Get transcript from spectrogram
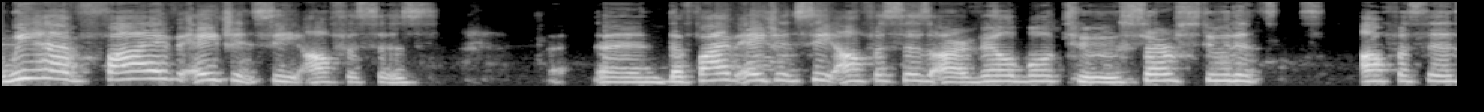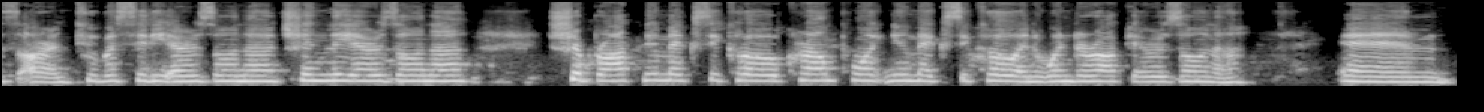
we have five agency offices. And the five agency offices are available to serve students offices are in Tuba City, Arizona, Chinle, Arizona, Shiprock, New Mexico, Crown Point, New Mexico, and Window Rock, Arizona. And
